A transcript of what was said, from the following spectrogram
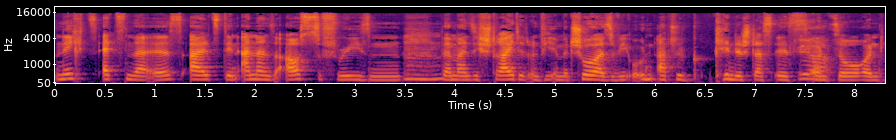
nichts ätzender ist, als den anderen so auszufreezen, wenn man sich streitet und wie immature, also wie absolut kindisch das ist Ja. und so und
